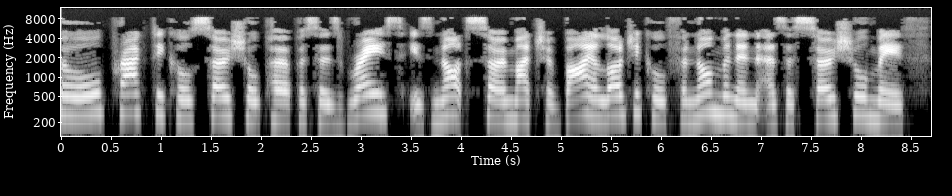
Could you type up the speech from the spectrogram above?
For all practical social purposes race is not so much a biological phenomenon as a social myth.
